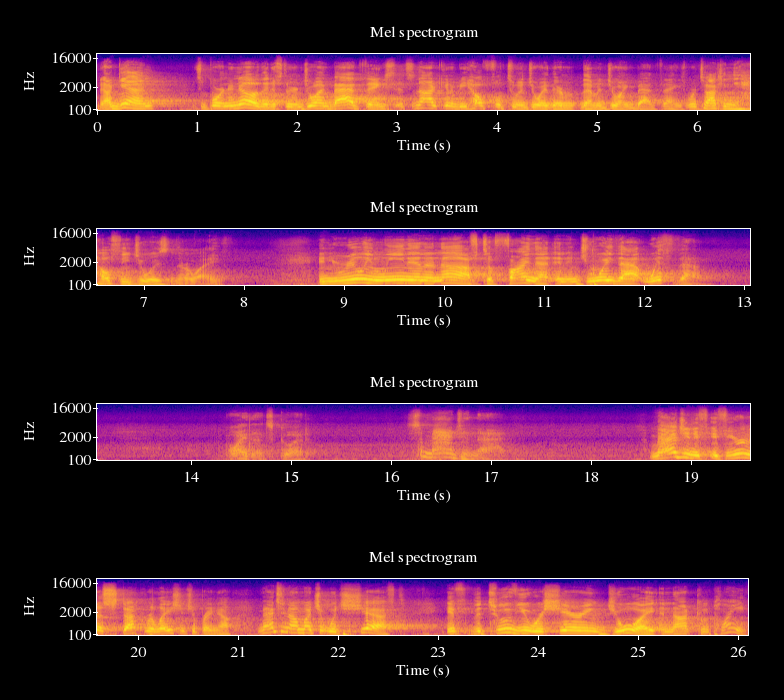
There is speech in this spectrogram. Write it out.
Now, again, it's important to know that if they're enjoying bad things, it's not going to be helpful to enjoy their, them enjoying bad things. We're talking the healthy joys in their life. And you really lean in enough to find that and enjoy that with them. Boy, that's good. Just imagine that. Imagine if, if you're in a stuck relationship right now, imagine how much it would shift if the two of you were sharing joy and not complaint.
